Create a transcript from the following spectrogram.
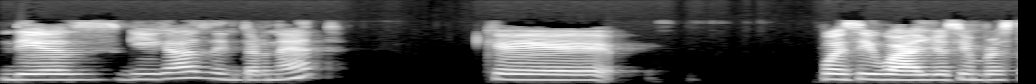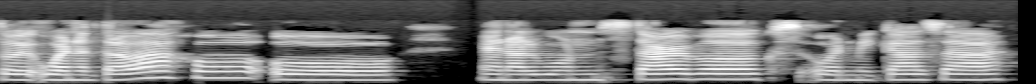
10 gigas de internet, que pues igual yo siempre estoy o en el trabajo o en algún Starbucks o en mi casa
